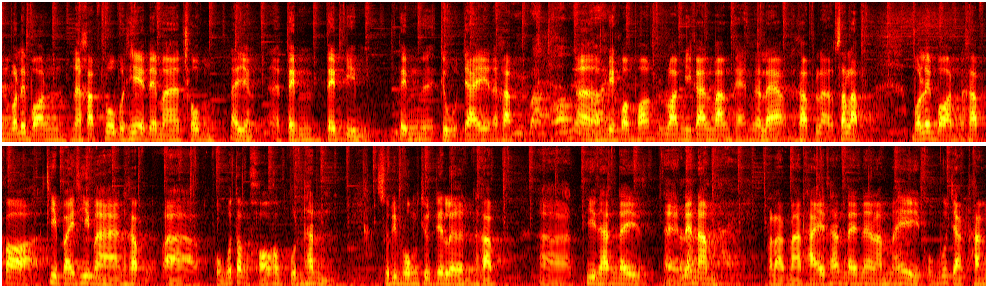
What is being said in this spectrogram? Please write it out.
นวอลเลย์บอลนะครับทั่วประเทศได้มาชมได้อย่างเอ่อเต็มเต็มอิ่มเต็มจุใจนะครับ มีความพร้อมเรียบเอ่ร้ออยมีความพร้อมเรามีการวางแผนกันแล้วนะครับแล้วสำหรับวอลเลย์บอลนะครับก็ที่ไปที่มานะครับอ่าผมก็ต้องขอขอบคุณท่านสุธิพงษ์จุนเจริญนะครับอ่าที่ท่านได้เอ่อแนะนำปลัดมหาไทยท่านได้แนะนำให้ผมรู้จักทาง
